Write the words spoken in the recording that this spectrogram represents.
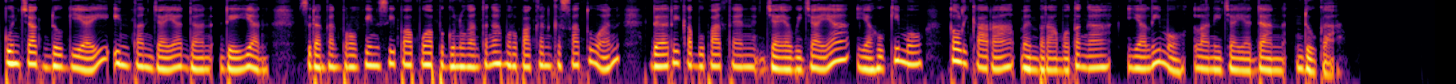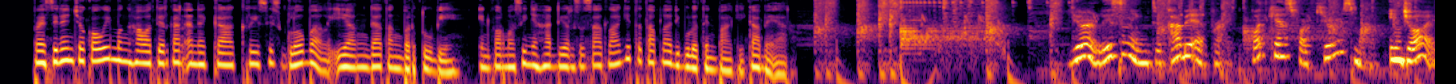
Puncak Dogiai, Intan Jaya, dan Deyan. Sedangkan Provinsi Papua Pegunungan Tengah merupakan kesatuan dari Kabupaten Jayawijaya, Yahukimo, Tolikara, Memberamo Tengah, Yalimo, Lanijaya, dan Nduga. Presiden Jokowi mengkhawatirkan aneka krisis global yang datang bertubi. Informasinya hadir sesaat lagi, tetaplah di Buletin Pagi KBR. You're listening to KBR Pride, podcast for curious mind. Enjoy!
